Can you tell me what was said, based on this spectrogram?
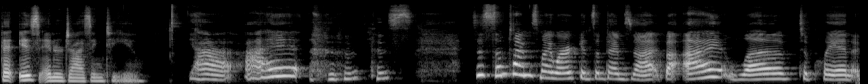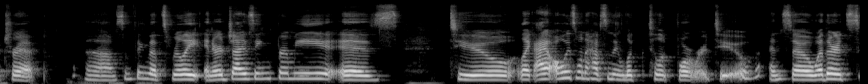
that is energizing to you? Yeah, I this is sometimes my work and sometimes not, but I love to plan a trip. Um, something that's really energizing for me is to like I always want to have something look to look forward to. And so whether it's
